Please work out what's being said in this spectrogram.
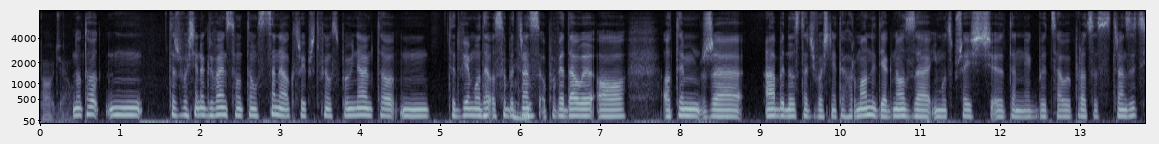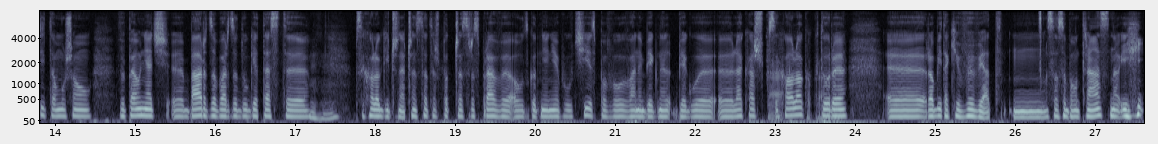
podział. No to mm, też właśnie nagrywając tą, tą scenę, o której przed chwilą wspominałem, to mm, te dwie młode osoby Mhm. trans opowiadały o, o tym, że aby dostać właśnie te hormony, diagnozę i móc przejść e, ten jakby cały proces tranzycji, to muszą wypełniać e, bardzo, bardzo długie testy Mhm. psychologiczne. Często też podczas rozprawy o uzgodnienie płci jest powoływany biegły e, lekarz, psycholog, Tak, to który e, robi taki wywiad mm, z osobą trans. No i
